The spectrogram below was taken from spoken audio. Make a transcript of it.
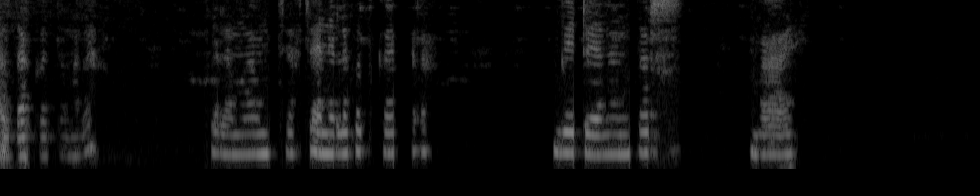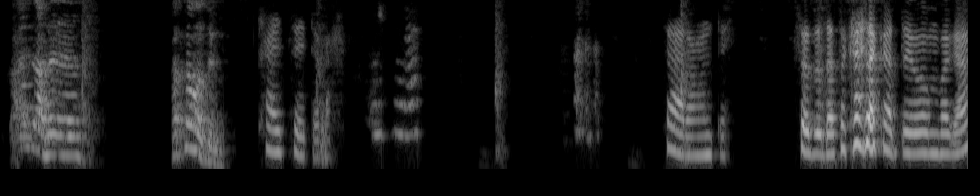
आज दाखवतो मला चला मग आमच्या चॅनलला सबस्क्राईब करा. भेटूया नंतर. बाय काय झालं? खात ना तुम्ही. खायचंय त्याला. चारा म्हणते. सदुदाचा खायला खातोय ओम बघा.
